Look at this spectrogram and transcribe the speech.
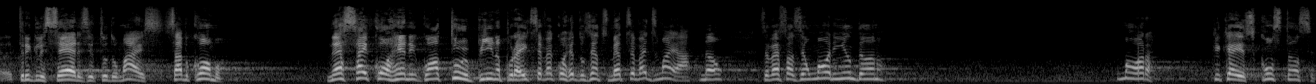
é, triglicérides e tudo mais? Sabe como? Não é sair correndo igual uma turbina por aí, que você vai correr 200 metros, você vai desmaiar. Não, você vai fazer uma horinha andando. Uma hora. O que, que é isso? Constância.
